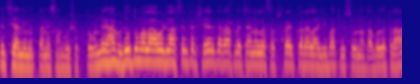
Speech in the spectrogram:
हेच या निमित्ताने सांगू शकतो. म्हणजे हा व्हिडिओ तुम्हाला आवडला असेल तर शेअर करा. आपल्या चॅनलला सबस्क्राईब करायला अजिबात विसरू नका. बघत राहा.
